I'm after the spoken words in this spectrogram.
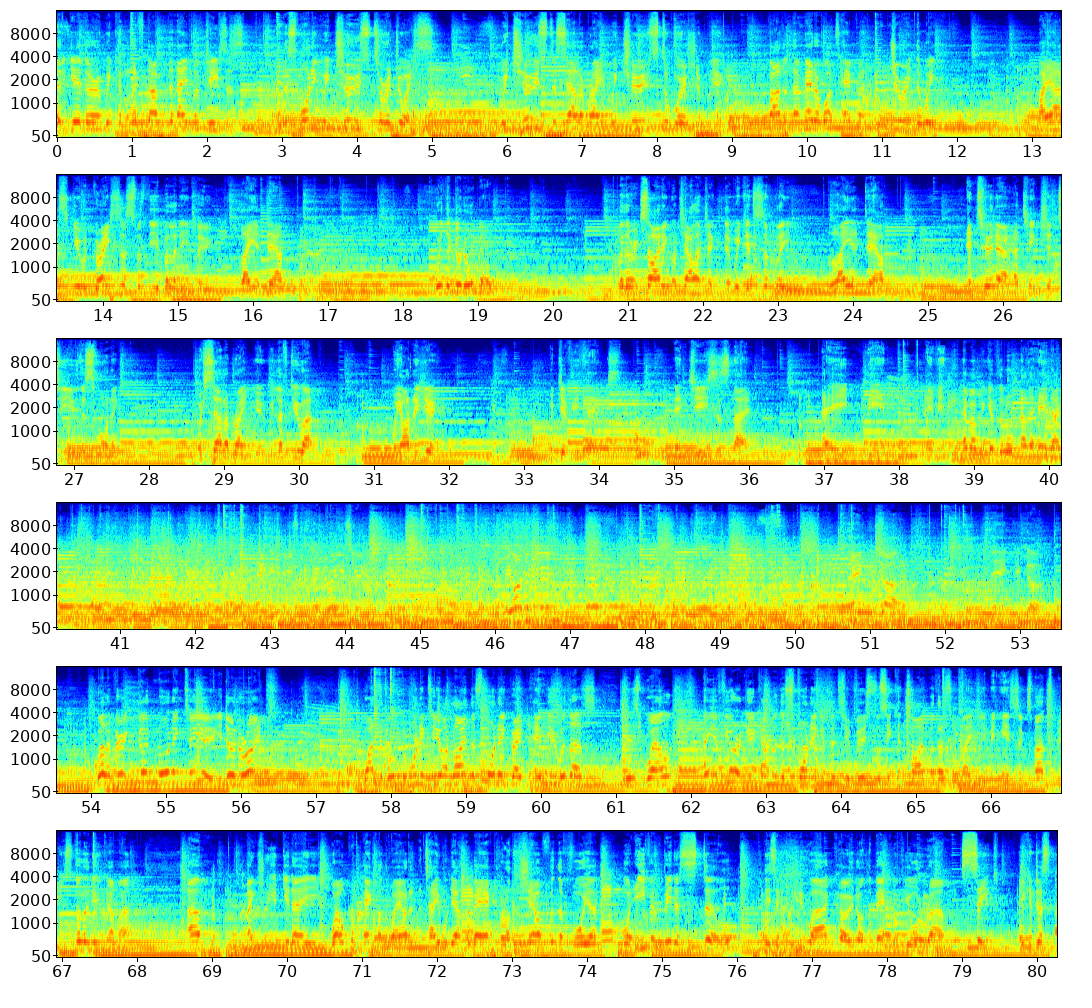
gather together and we can lift up the name of Jesus. This morning we choose to rejoice. We choose to celebrate. We choose to worship you. Father, no matter what's happened during the week, I ask you would grace us with the ability to lay it down, whether good or bad, whether exciting or challenging, that we can simply lay it down and turn our attention to you this morning. We celebrate you, we lift you up, we honour you, we give you thanks. In Jesus' name, amen. Amen. How about we give the Lord another hand, eh? Thank you, Jesus. We praise you. We honor you. Thank you, God. Thank you, God. Well, a very good morning to you. You're doing all right? Wonderful. Good morning to you online this morning. Great to have you with us as well. Hey, if you're a newcomer this morning, if it's your first or second time with us, or maybe you've been here six months, but you're still a newcomer, um, make sure you get a welcome pack on the way out at the table down the back or on the shelf in the foyer, or even better still, there's a QR code on the back of your um, seat. You can just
